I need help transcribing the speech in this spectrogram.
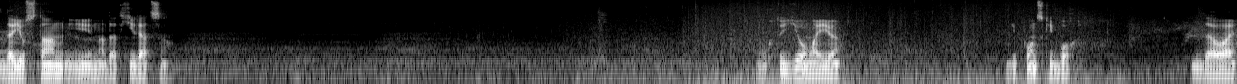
Даю стан и надо отхиляться. Ух ты, ё-моё. Японский бог. Давай,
